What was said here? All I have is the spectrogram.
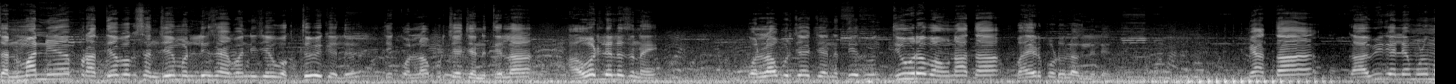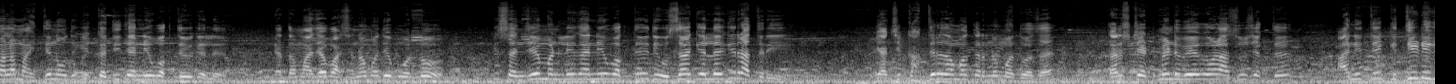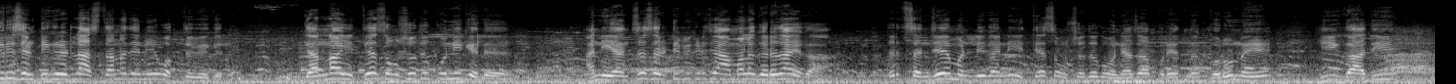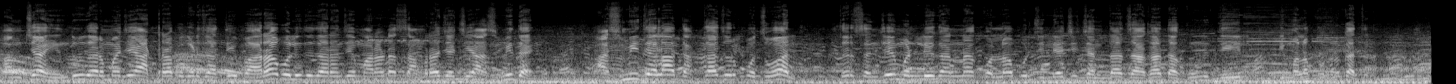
सन्मान्य प्राध्यापक संजय मंडलिक साहेबांनी जे वक्तव्य केलं ते कोल्हापूरच्या जनतेला आवडलेलंच नाही. कोल्हापूरच्या जनतेतून तीव्र भावना आता बाहेर पडू लागलेल्या आहेत. मी आता गावी गेल्यामुळं मला माहिती नव्हतं की कधी त्यांनी वक्तव्य केलं. मी आता माझ्या भाषणामध्ये बोललो की संजय मंडलिकांनी वक्तव्य दिवसा केलं की रात्री? याची खात्रीजमा करणं महत्त्वाचं आहे. कारण स्टेटमेंट वेगवेगळं असू शकतं. आणि ते किती डिग्री सेंटीग्रेडला असताना त्यांनी वक्तव्य केलं. त्यांना इतिहास संशोधक कोणी केलं? आणि यांचं सर्टिफिकेटची आम्हाला गरज आहे का? तर संजय मंडलिकांनी इतिहास संशोधक होण्याचा प्रयत्न करू नये. ही गादी आमच्या हिंदू धर्माचे अठरा पगड जाती बारा बलिदारांचे मराठा साम्राज्याची अस्मिता आहे. अस्मितेला धक्का जर पोचवाल तर संजय मंडलिकांना कोल्हापूर जिल्ह्याची जनता जागा दाखवून देईल ही मला पूर्ण खात्री.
